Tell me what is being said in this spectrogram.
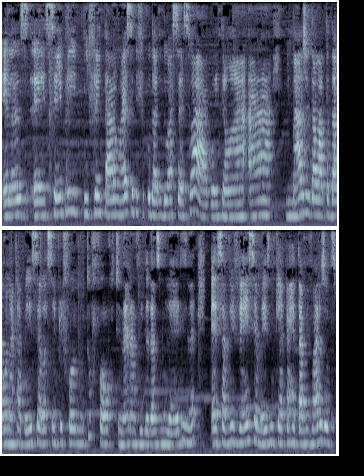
elas é, sempre enfrentaram essa dificuldade do acesso à água. Então, a, a imagem da lata d'água na cabeça, ela sempre foi muito forte né, na vida das mulheres. Né? Essa vivência mesmo que acarretava vários outros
